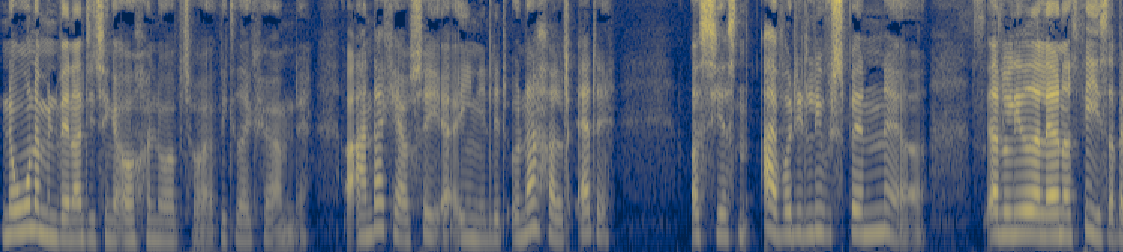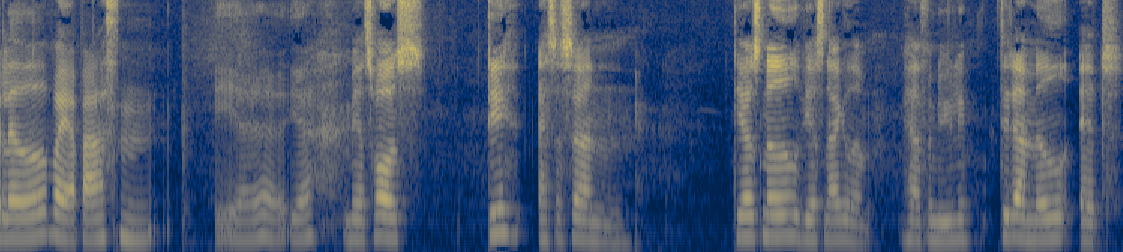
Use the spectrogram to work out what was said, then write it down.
nogle af mine venner, de tænker, åh, oh, hold nu op, tror jeg, vi gider ikke høre om det. Og andre kan jeg jo se, er egentlig lidt underholdt af det, og siger sådan, ej, hvor er dit liv spændende, og er du lige ved at lave noget fis og ballade, hvor jeg bare sådan, ja, ja. Men jeg tror også, det, altså sådan, det er også noget, vi har snakket om her for nylig. Det der med, at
